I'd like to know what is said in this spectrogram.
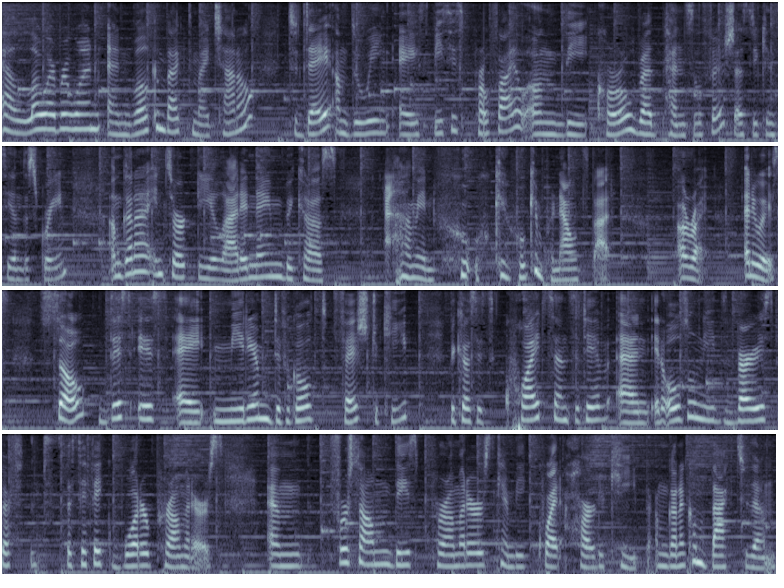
Hello everyone and welcome back to my channel. Today I'm doing a species profile on the coral red pencilfish as you can see on the screen. I'm gonna insert the Latin name because, I mean, who, who, can, who can pronounce that? Alright, anyways, so this is a medium difficult fish to keep because it's quite sensitive and it also needs very spe specific water parameters. And for some, these parameters can be quite hard to keep. I'm gonna come back to them.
